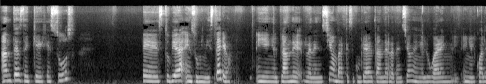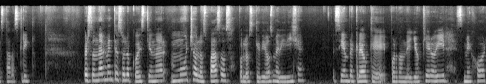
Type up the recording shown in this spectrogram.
antes de que Jesús eh, estuviera en su ministerio y en el plan de redención, para que se cumpliera el plan de redención en el lugar en, en el cual estaba escrito. Personalmente suelo cuestionar mucho los pasos por los que Dios me dirige siempre creo que por donde yo quiero ir es mejor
